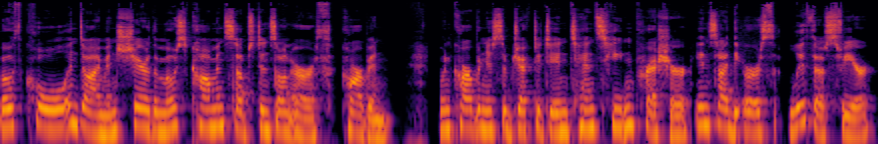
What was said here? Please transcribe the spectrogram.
Both coal and diamonds share the most common substance on Earth, carbon. When carbon is subjected to intense heat and pressure inside the Earth's lithosphere,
